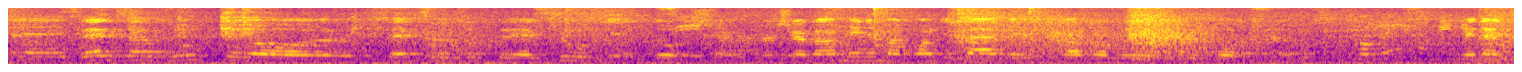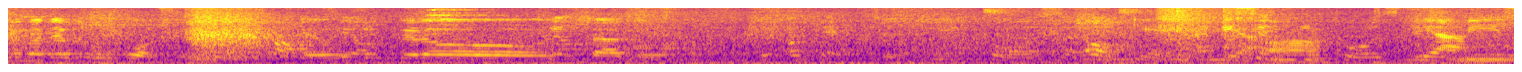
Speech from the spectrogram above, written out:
Eh, senza zucchero, senza zuccheri aggiunti è dolce, sì. Cioè, c'è una minima quantità di proprio del glucosio. Come? Viene aggiunta del glucosio, è un zucchero usato. Ok. Ok, I missed ah. Yeah. Yeah,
